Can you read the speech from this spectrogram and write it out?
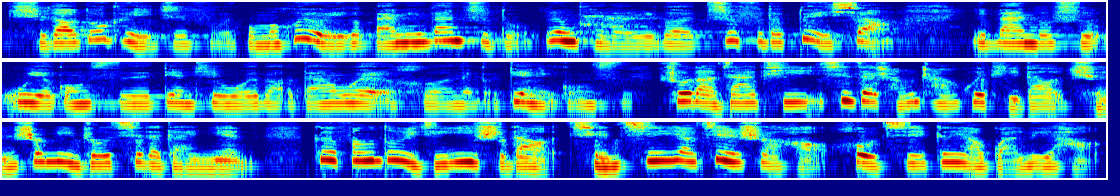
渠道都可以支付，我们会有一个白名单制度，认可的一个支付的对象一般都是物业公司、电梯维保单位和那个电力公司。说到加梯，现在常常会提到全生命周期的概念，各方都已经意识到前期要建设好，后期更要管理好。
